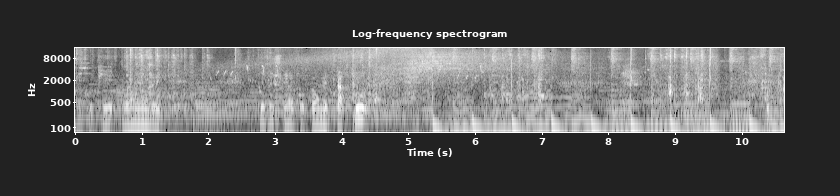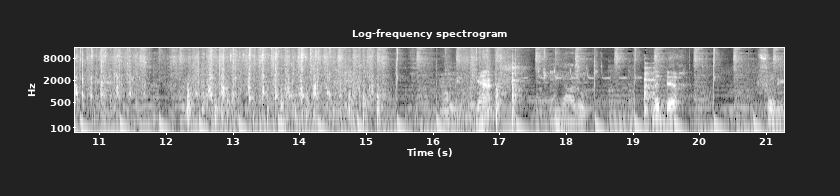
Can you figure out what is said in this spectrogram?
Donc ok, on va mélanger tout doucement pour pas en mettre partout. Y rajoute notre beurre fondu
